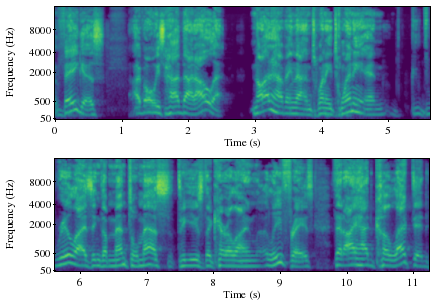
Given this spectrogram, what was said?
Vegas. I've always had that outlet. Not having that in 2020 and realizing the mental mess, to use the Caroline Leaf phrase, that I had collected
